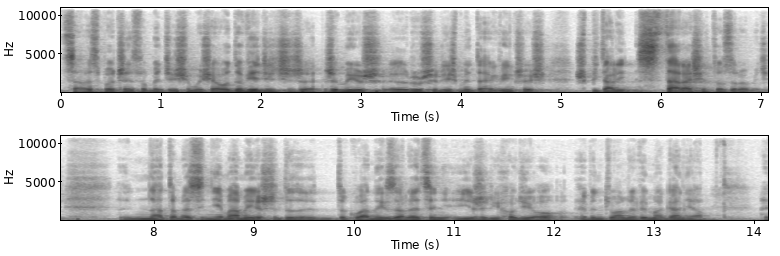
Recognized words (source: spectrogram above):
całe społeczeństwo będzie się musiało dowiedzieć, że, że my już e, ruszyliśmy, tak jak większość szpitali stara się to zrobić. Natomiast nie mamy jeszcze do, dokładnych zaleceń, jeżeli chodzi o ewentualne wymagania e,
